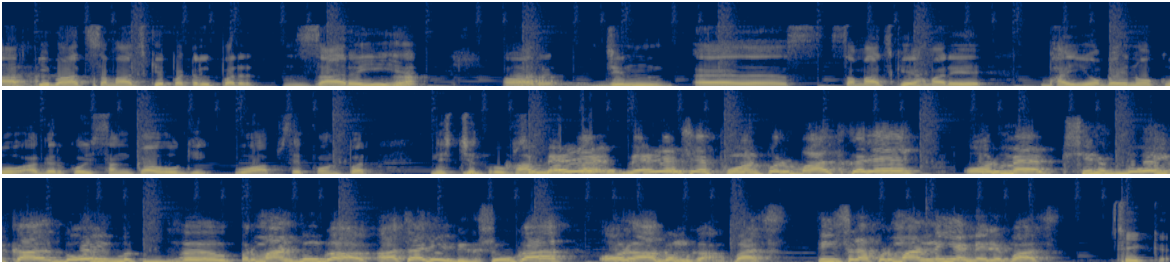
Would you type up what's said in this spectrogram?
आपकी बात समाज के पटल पर जा रही है हाँ। और जिन अ, समाज के हमारे भाइयों बहनों को अगर कोई शंका होगी वो आपसे फ़ोन पर निश्चित रूप हाँ से मेरे कर मेरे से फ़ोन पर बात करें और हम्म। मैं सिर्फ़ दो ही का दो ही प्रमाण दूँगा आचार्य भिक्षु का और हम्म। आगम का बस। तीसरा प्रमाण नहीं है मेरे पास। ठीक है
